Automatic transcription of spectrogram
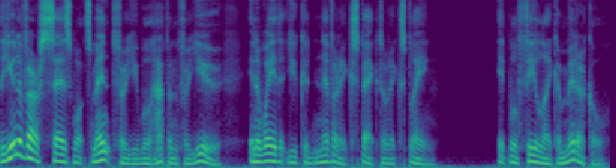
The universe says what's meant for you will happen for you in a way that you could never expect or explain. It will feel like a miracle.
